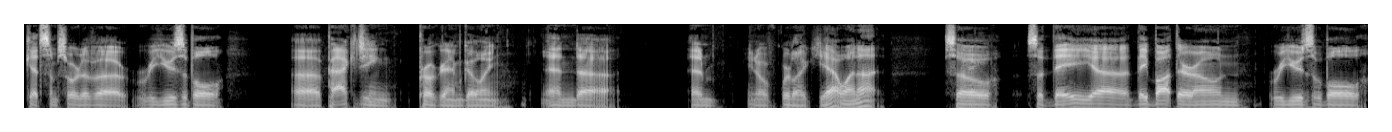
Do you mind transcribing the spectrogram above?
get some sort of a reusable uh, packaging program going, and uh, and you know we're like, yeah, why not? So so they uh, they bought their own reusable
